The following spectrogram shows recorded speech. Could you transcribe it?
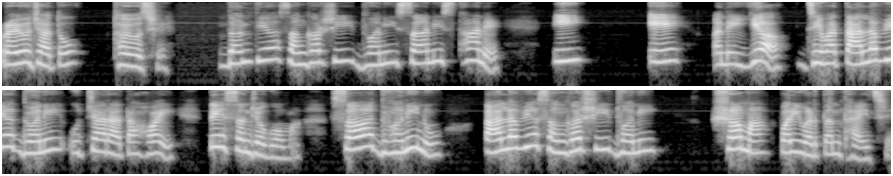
પ્રયોજાતો થયો છે. દંત્ય સંઘર્ષી ધ્વનિ સની સ્થાને ઈ, એ અને ય જેવા તાલવ્ય ધ્વનિ ઉચ્ચારાતા હોય તે સંજોગોમાં સ ધ્વનિનું તાલવ્ય સંઘર્ષી ધ્વનિ શમાં પરિવર્તન થાય છે.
